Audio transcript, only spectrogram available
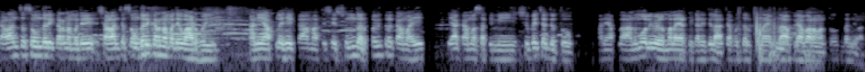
शाळांचं सौंदर्यीकरणामध्ये शाळांच्या सौंदर्यीकरणामध्ये वाढ होईल. आणि आपलं हे काम अतिशय सुंदर पवित्र काम आहे. या कामासाठी मी शुभेच्छा देतो. आणि आपला अनमोल वेळ मला या ठिकाणी दिला. त्याबद्दल पुन्हा एकदा आपले आभार मानतो. धन्यवाद.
